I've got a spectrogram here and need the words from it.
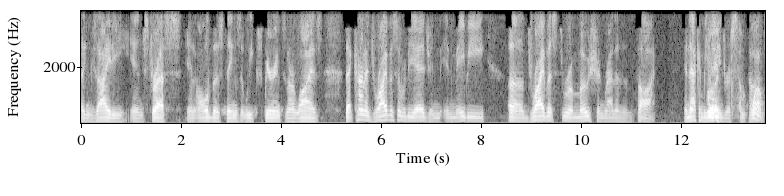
anxiety and stress and all of those things that we experience in our lives that kind of drive us over the edge and, and maybe uh, drive us through emotion rather than thought. And that can be Right. dangerous sometimes. Well,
